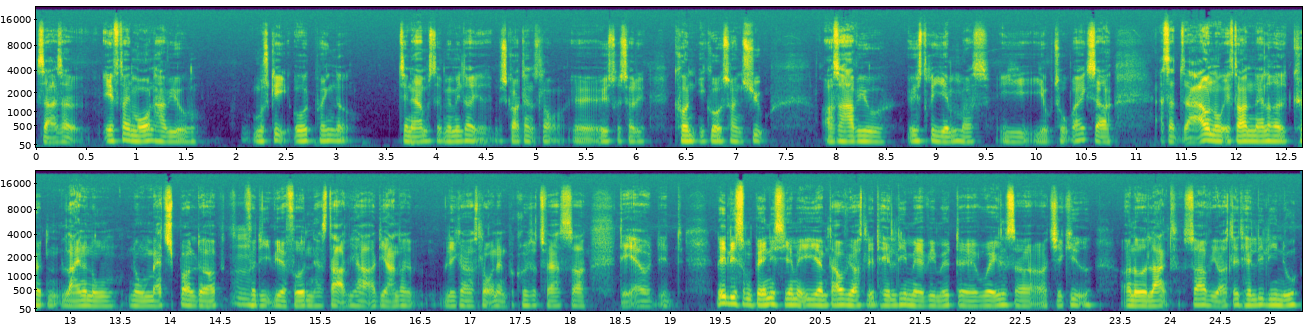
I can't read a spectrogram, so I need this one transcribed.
så altså efter i morgen har vi jo måske 8 point ned til nærmeste, medmindre Skotland slår øh, Østrig, så er det kun i gåsøjne 7. Og så har vi jo Østrig hjemme også i, i oktober, ikke? Så altså, der er jo nu efterhånden allerede kørt legnet nogle, nogle matchbolde op, mm. fordi vi har fået den her start, vi har, og de andre ligger og slår hinanden på kryds og tværs. Så det er jo et, lidt ligesom Benny siger med EM, der var vi også lidt heldige med, at vi mødte uh, Wales og, og Tjekkiet og nåede langt. Så er vi også lidt heldige lige nu.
